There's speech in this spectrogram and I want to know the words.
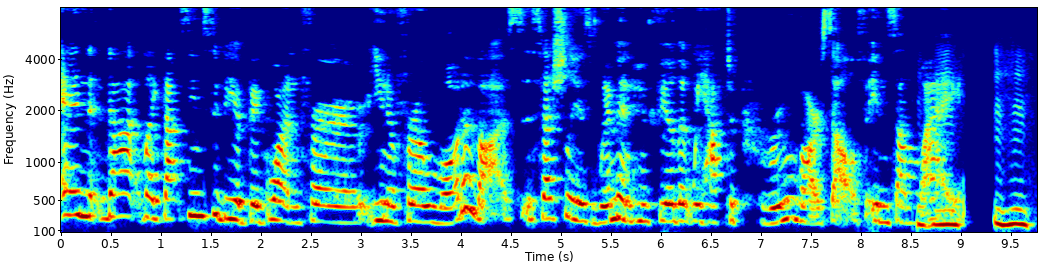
and that, like, that seems to be a big one for, you know, for a lot of us, especially as women who feel that we have to prove ourselves in some way. Mm-hmm.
